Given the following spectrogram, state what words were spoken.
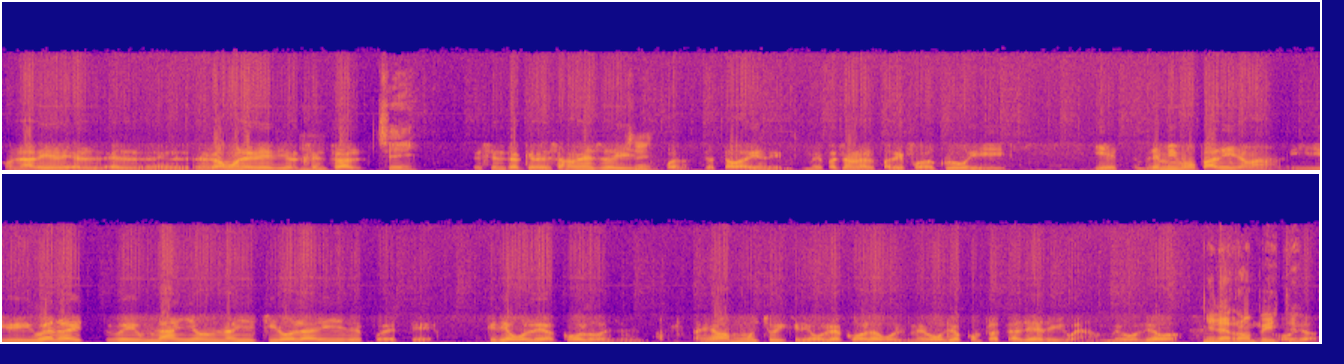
con Heredia, el, el, el Ramón Heredia, el central, Sí. el central que era de San Lorenzo, y Sí. bueno, yo estaba ahí, me pasaron al París Fútbol Club y y del mismo París nomás. Y, y bueno, ahí tuve un año, un año de chirola ahí, después este, quería volver a Córdoba, extrañaba mucho y quería volver a Córdoba, vol- me volvió a comprar talleres y bueno, me volvió... Y le y rompiste. volvió-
